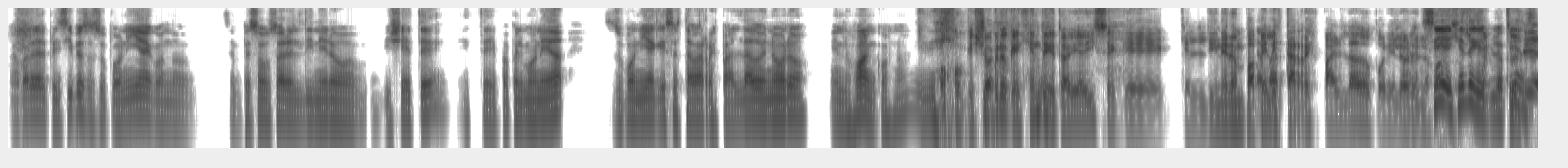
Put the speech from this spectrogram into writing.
aparte al principio se suponía cuando se empezó a usar el dinero billete, este papel moneda, se suponía que eso estaba respaldado en oro en los bancos, ¿no? Ojo, que yo creo que hay gente que todavía dice que, que el dinero en papel está respaldado por el oro en los sí, hay bancos. gente que lo Sí, piensa.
